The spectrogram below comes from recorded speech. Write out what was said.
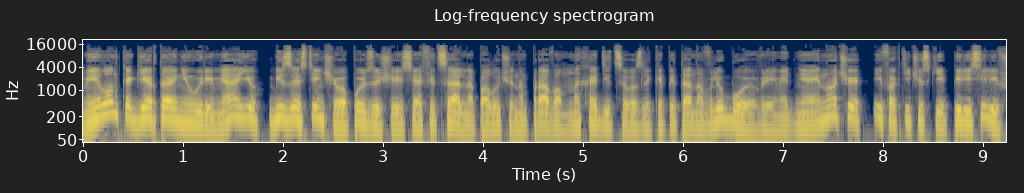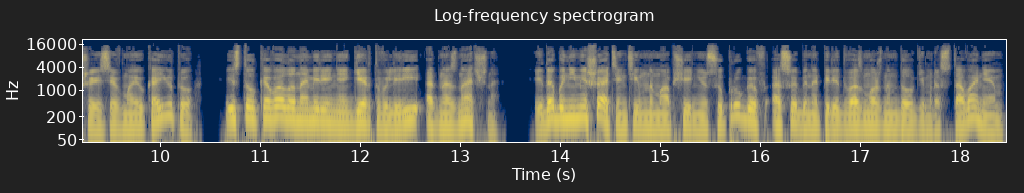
Мейлонка Гертайни Уремяю, беззастенчиво пользующаяся официально полученным правом находиться возле капитана в любое время дня и ночи и фактически переселившаяся в мою каюту, истолковала намерения Герт Валерии однозначно. И дабы не мешать интимному общению супругов, особенно перед возможным долгим расставанием,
